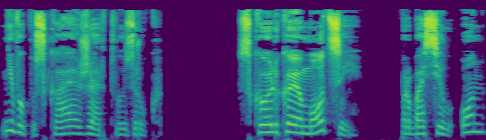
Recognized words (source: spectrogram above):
не выпуская жертву из рук. «Сколько эмоций!» — пробасил он,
